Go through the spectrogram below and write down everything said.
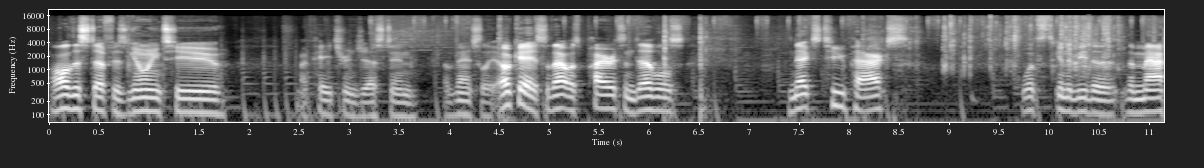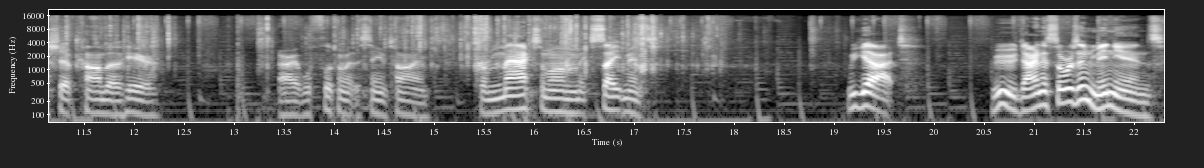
All this stuff is going to my patron Justin eventually. Okay, so that was Pirates and Devils. Next two packs. What's going to be the, the mashup combo here? Alright, we'll flip them at the same time. For maximum excitement. We got Ooh, dinosaurs and minions.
